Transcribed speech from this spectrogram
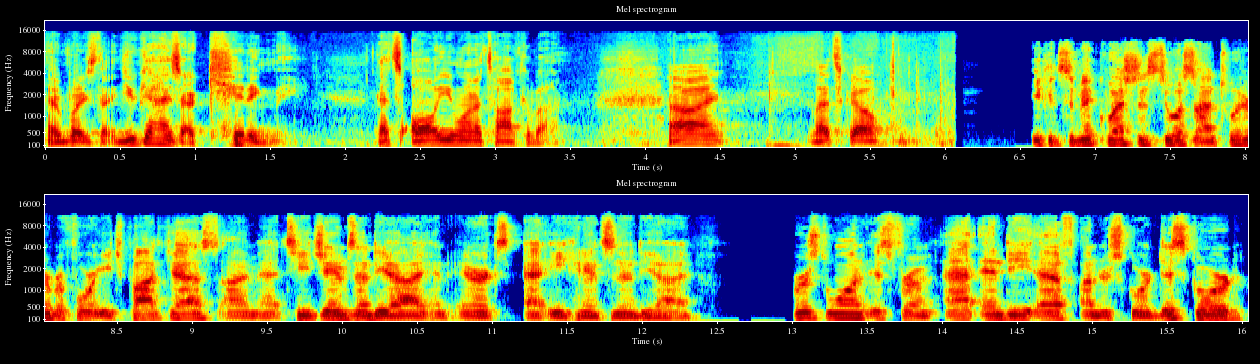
Everybody's done. You guys are kidding me. That's all you want to talk about. All right, let's go. You can submit questions to us on Twitter before each podcast. I'm at tjamesndi and Eric's at ehansenndi. First one is from at ndf underscore discord.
